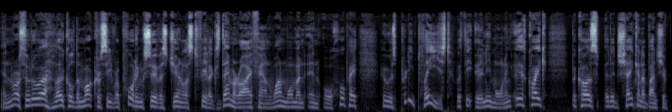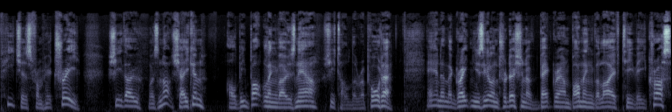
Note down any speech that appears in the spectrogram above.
In Rotorua, local democracy reporting service journalist Felix Desmarais found one woman in Ohope who was pretty pleased with the early morning earthquake because it had shaken a bunch of peaches from her tree. She, though, was not shaken. I'll be bottling those now, she told the reporter. And in the great New Zealand tradition of background bombing the live TV cross,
